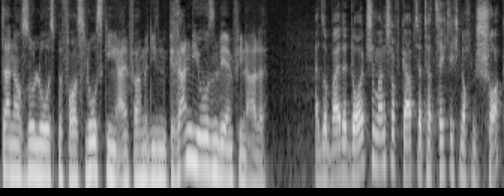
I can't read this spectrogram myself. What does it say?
dann noch so los, bevor es losging, einfach mit diesem grandiosen WM-Finale? Also bei der deutschen Mannschaft gab es ja tatsächlich noch einen Schock.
